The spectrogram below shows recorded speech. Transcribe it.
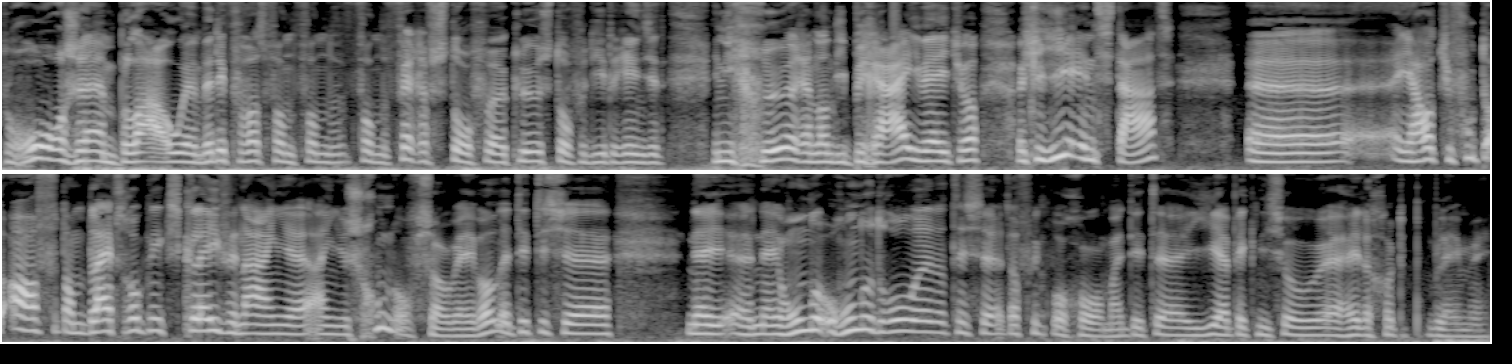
roze en blauw en weet ik veel wat van, van, de, van de verfstoffen, kleurstoffen die erin zitten. En die geur en dan die brei, weet je wel. Als je hierin staat uh, en je haalt je voeten af, dan blijft er ook niks kleven aan je, aan je schoen of zo, weet je wel. Dit is... Uh, Nee, uh, nee honderd, rollen, dat, is, uh, dat vind ik wel goor. Maar dit, uh, hier heb ik niet zo hele grote problemen mee.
